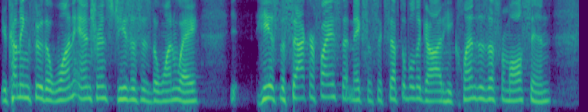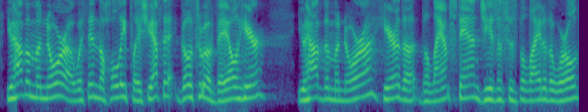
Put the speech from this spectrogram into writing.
You're coming through the one entrance. Jesus is the one way. He is the sacrifice that makes us acceptable to God. He cleanses us from all sin. You have a menorah within the holy place. You have to go through a veil here. You have the menorah here, the, the lampstand. Jesus is the light of the world.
